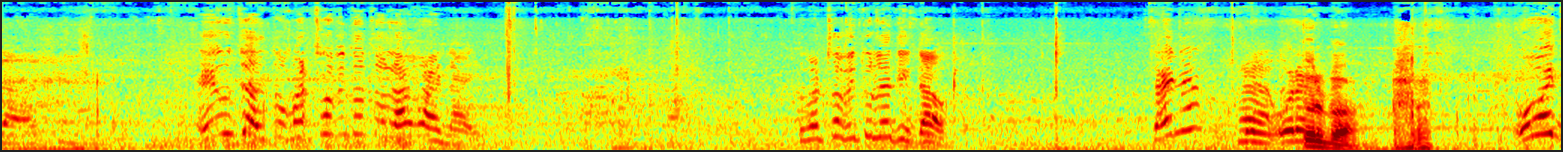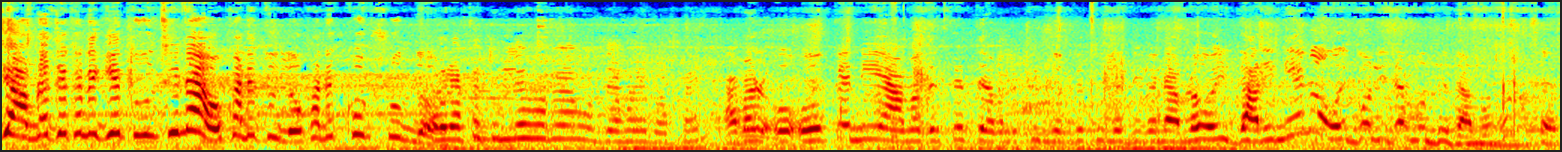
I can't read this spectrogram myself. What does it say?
যাওয়ার সময়। এই উজ্জ্বল তোমার ছবি তো তোলা হয় নাই? তোমার ছবি তুলে দি দাও। তাই না? তুলবো। ওই যে আমরা যেখানে গিয়ে তুলছি না ওখানে তুলো ওখানে খুব সুন্দর। ওর একটা তুললে হবে ওর দেখা হয় বাসায়। আবার ওকে নিয়ে আমাদেরকে আমাদের তিনজনকে তুলে দিবেন আমরা ওই গাড়ি নিয়ে না ওই গলিটার মধ্যে যাব বুঝছেন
